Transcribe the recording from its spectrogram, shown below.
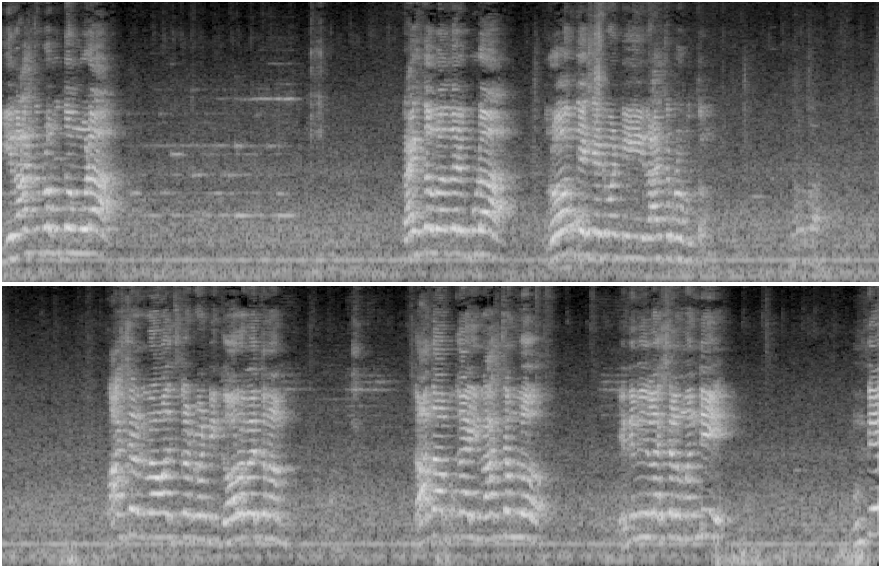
ఈ రాష్ట్ర ప్రభుత్వం కూడా క్రైస్తవులందరికీ కూడా ద్రోహం చేసేటువంటి ఈ రాష్ట్ర ప్రభుత్వం. రాష్ట్రానికి రావాల్సినటువంటి గౌరవేతనం దాదాపుగా ఈ రాష్ట్రంలో ఎనిమిది లక్షల మంది ఉంటే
